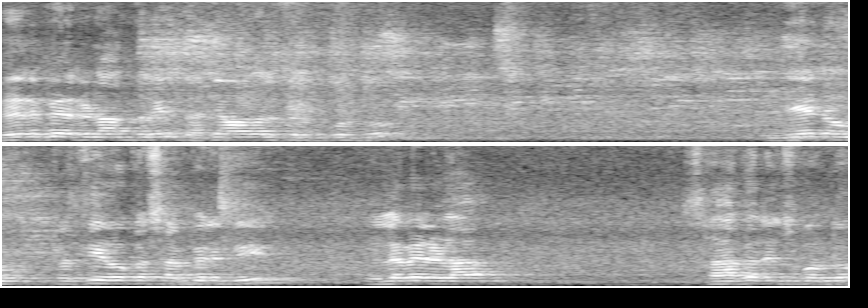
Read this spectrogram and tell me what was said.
పేరు పేరున అందరికీ ధన్యవాదాలు తెలుపుకుంటూ నేను ప్రతి ఒక్క సభ్యునికి వెళ్ళవేళలా సహకరించుకుంటూ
